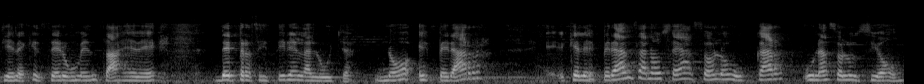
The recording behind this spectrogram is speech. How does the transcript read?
tiene que ser un mensaje de, persistir en la lucha, no esperar, eh, que la esperanza no sea solo buscar una solución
